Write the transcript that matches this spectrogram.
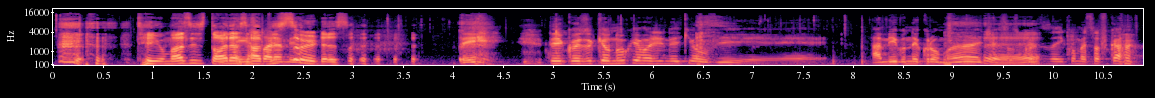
tem umas histórias tem história absurdas. Tem, tem coisa que eu nunca imaginei que eu vi. É, Amigo necromante, essas É. coisas aí começam a ficar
